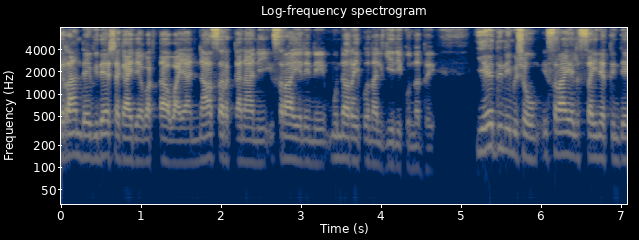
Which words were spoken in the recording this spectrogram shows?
ഇറാന്റെ വിദേശകാര്യ വക്താവായ നാസർ കനാനി ഇസ്രായേലിന് മുന്നറിയിപ്പ് നൽകിയിരിക്കുന്നത്. ഏത് നിമിഷവും ഇസ്രായേൽ സൈന്യത്തിന്റെ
